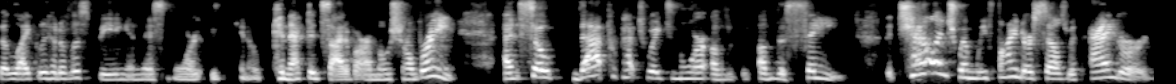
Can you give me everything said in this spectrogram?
the likelihood of us being in this more you know connected side of our emotional brain. And so that perpetuates more of, of the same. The challenge when we find ourselves with anger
